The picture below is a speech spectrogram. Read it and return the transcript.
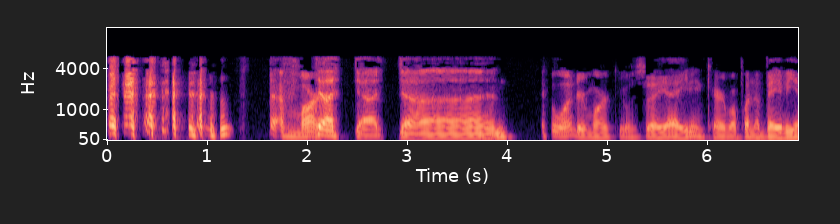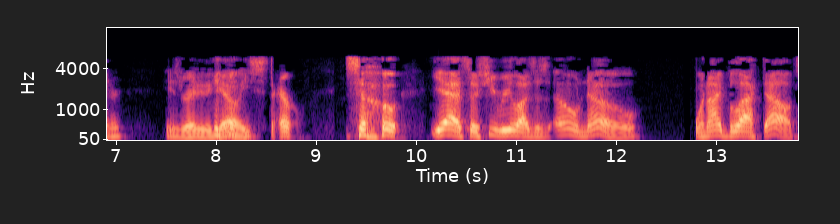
Mark. Dun, dun, dun. No wonder Mark will say, yeah, he didn't care about putting a baby in her. He's ready to go. He's sterile. So, yeah, so she realizes, oh no, when I blacked out,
